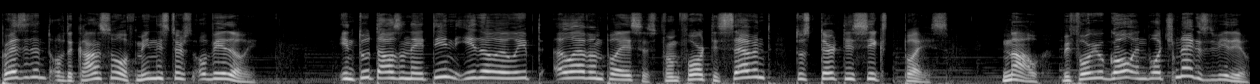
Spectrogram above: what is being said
President of the Council of Ministers of Italy. In 2018, Italy leaped 11 places from 47th to 36th place. Now, before you go and watch next video,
